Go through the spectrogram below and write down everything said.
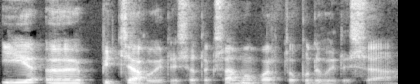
І е, підтягуєтеся так само, варто подивитися.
